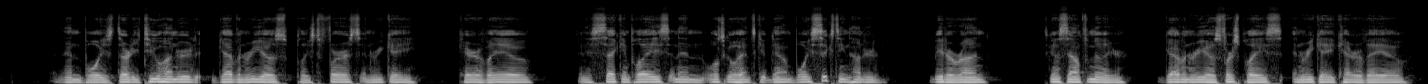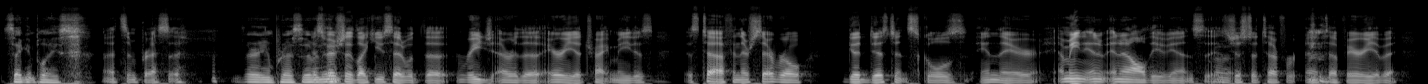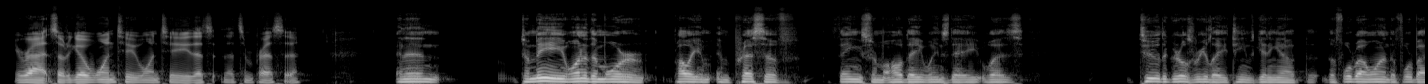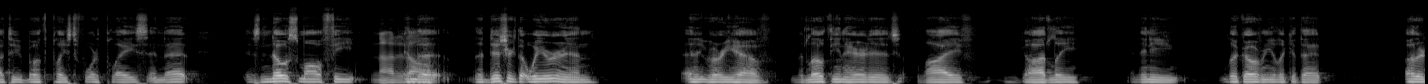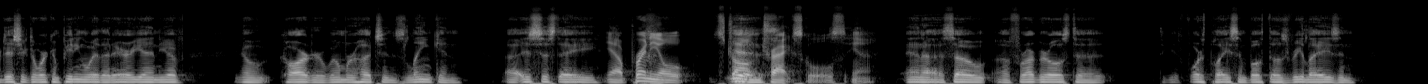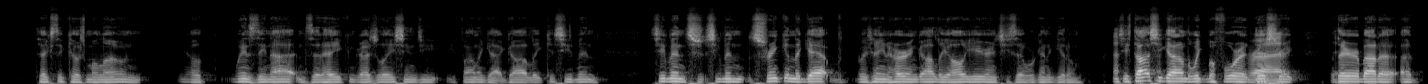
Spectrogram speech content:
And then boys 3200, Gavin Rios placed first. Enrique Caraveo finished second place. And then we'll just go ahead and skip down. Boys 1600 meter run. It's going to sound familiar. Gavin Rios first place. Enrique Caraveo second place. That's impressive. Very impressive. And then- especially like you said with the region or the area track meet is is tough and there's several good distance schools in there i mean in, in all the events it's just a tough a tough area but you're right so to go one two one two that's that's impressive And then, to me, one of the more probably impressive things from all day Wednesday was two of the girls' relay teams getting out. The, the four by one and the four by two both placed fourth place, and that is no small feat. not at in all the the district that we were in, and where you have Midlothian Heritage, Life, Godley, and then you look over and you look at that other district that we're competing with, that area, and you have, you know, Carter, Wilmer Hutchins, Lincoln. Uh, it's just a yeah perennial strong Yes. track schools yeah and uh, so uh, for our girls to to get fourth place in both those relays and texted Coach Malone, you know, Wednesday night and said, "Hey, congratulations, you, you finally got Godley," because she's been she's been she's been shrinking the gap between her and Godley all year, and she said, "We're going to get them." She thought she got them the week before at Right. district, but they're about a, a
